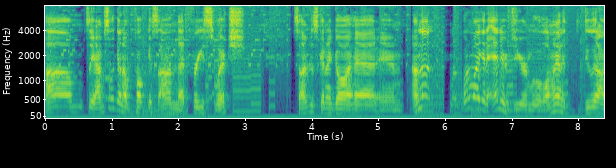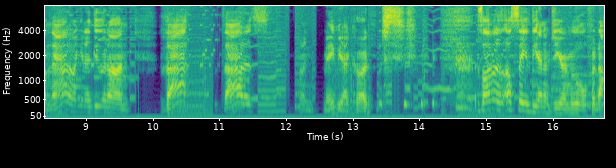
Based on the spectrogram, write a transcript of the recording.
um, so yeah, I'm still gonna focus on that free switch. So I'm just gonna go ahead and I'm not. What am I gonna energy removal? Am I gonna do it on that? Am I gonna do it on that? That is. I mean, maybe I could. so I'll, I'll save the energy removal for now.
